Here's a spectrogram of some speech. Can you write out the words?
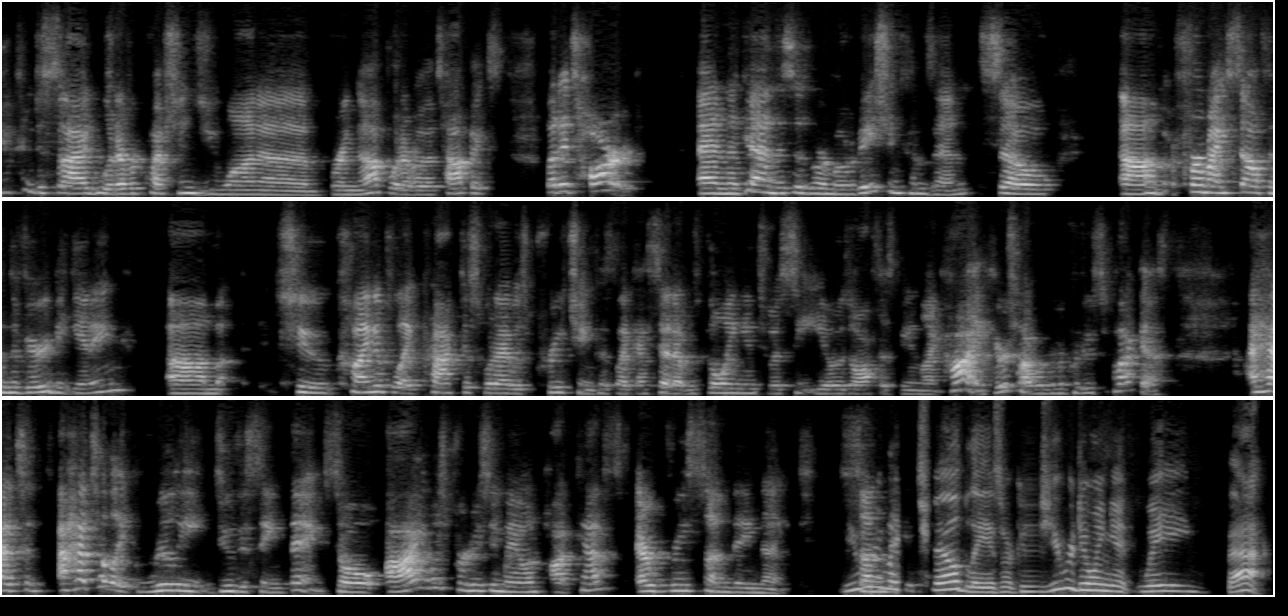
you can decide whatever questions you want to bring up, whatever the topics. But it's hard, and again, this is where motivation comes in. So, um, for myself in the very beginning, um, to kind of like practice what I was preaching, because like I said, I was going into a CEO's office being like, "Hi, here's how we're going to produce a podcast." I had to I had to like really do the same thing. So I was producing my own podcast every Sunday night. You Sunday. were like a trailblazer because you were doing it way back.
